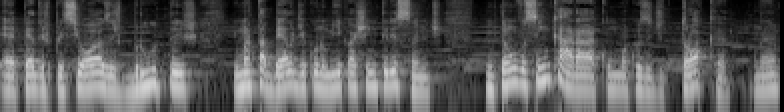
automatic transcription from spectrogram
é, pedras preciosas, brutas e uma tabela de economia que eu achei interessante. Então, você encarar como uma coisa de troca, né,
